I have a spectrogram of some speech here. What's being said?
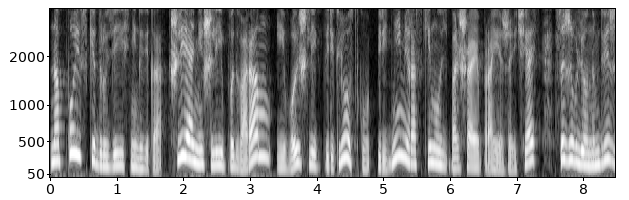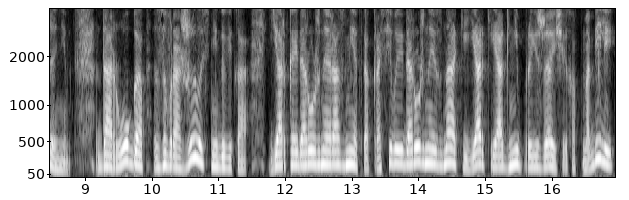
на поиски друзей Снеговика. Шли они, шли по дворам и вышли к перекрестку. Перед ними раскинулась большая проезжая часть с оживленным движением. Дорога заворожила Снеговика. Яркая дорожная разметка, красивые дорожные знаки, яркие огни проезжающих автомобилей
